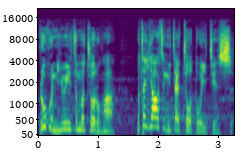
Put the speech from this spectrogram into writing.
如果你愿意这么做的话，我再邀请你再做多一件事。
